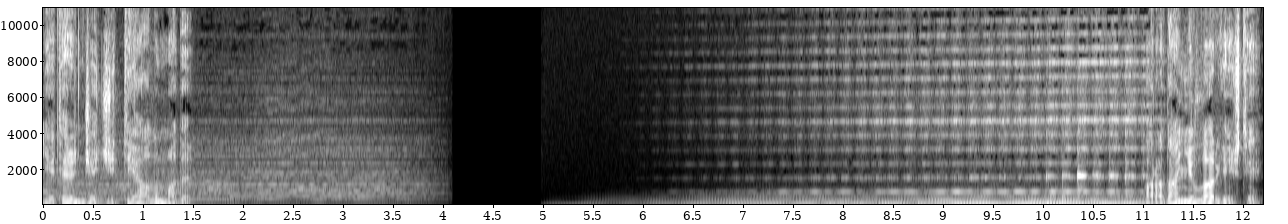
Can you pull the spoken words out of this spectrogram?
yeterince ciddiye alınmadı. Aradan yıllar geçti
